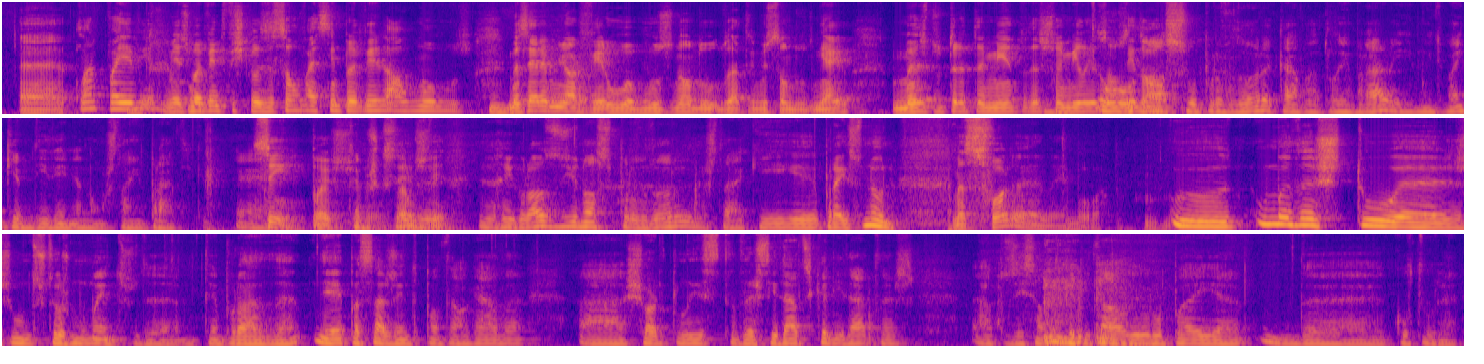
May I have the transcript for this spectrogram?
Uh, claro que vai haver, mesmo havendo fiscalização, vai sempre haver algum abuso. Hum. Mas era melhor ver o abuso não do, da atribuição do dinheiro, mas do tratamento das famílias o aos idosos. O nosso provedor acaba de lembrar, e muito bem, que a medida ainda não está em prática. É, Sim, pois. Temos que ser ver. rigorosos e o nosso provedor está aqui eh, para isso. Nuno. Mas se for, é, é Uma das tuas, um dos teus momentos da temporada é a passagem de Ponta Delgada à shortlist das cidades candidatas à posição de capital europeia da cultura.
